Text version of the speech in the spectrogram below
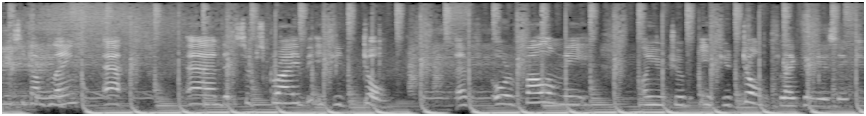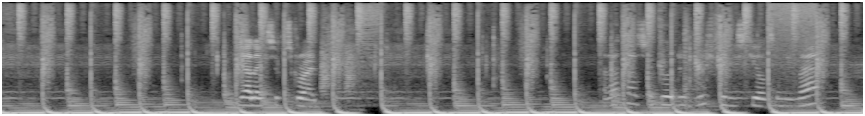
music I'm playing, uh, and subscribe if you don't. If, or follow me on YouTube if you don't like the music. Yeah like subscribe. And that has to go drifting skill to me man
